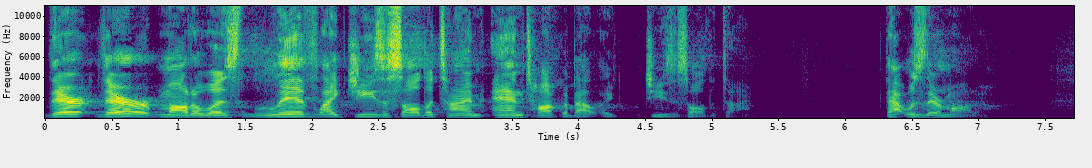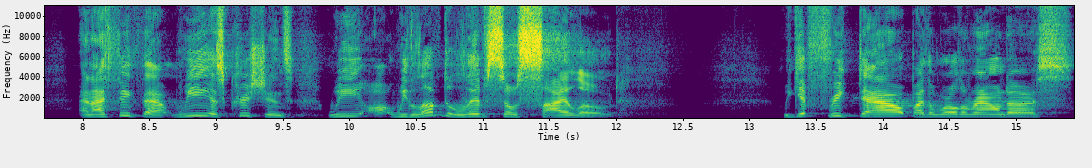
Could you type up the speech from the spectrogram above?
Their, their motto was live like Jesus all the time and talk about like Jesus all the time. That was their motto. And I think that we as Christians, we, we love to live so siloed. We get freaked out by the world around us.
